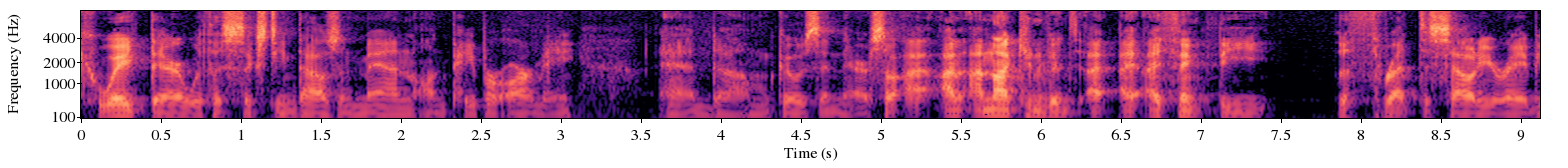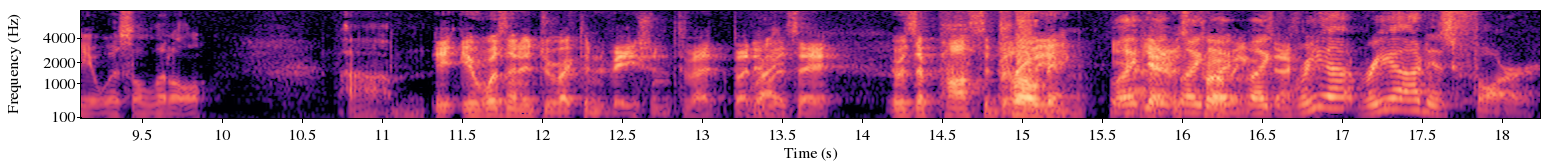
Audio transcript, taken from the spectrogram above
Kuwait there with a sixteen thousand man on paper army, and um, goes in there. So I, I'm not convinced. I I think the the threat to Saudi Arabia was a little it, it wasn't a direct invasion threat, but Right. it was a it was a possibility. Probing. Like Yeah, it like was like, probing, like, exactly. Riyadh, Riyadh is far.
